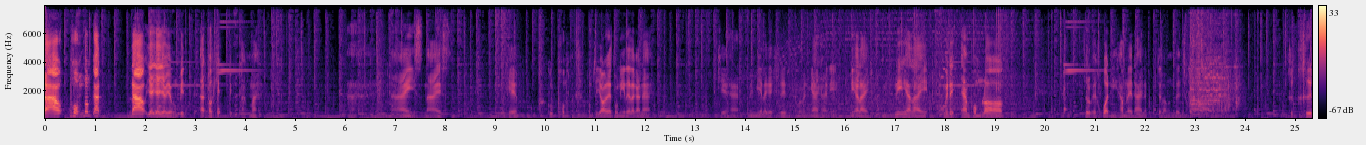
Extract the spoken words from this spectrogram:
ดาว ผมต้องการดาว อย่าอย่าอย่าอย่าเพิ่งปิดอะโอเคปิดมาอ่า nice nice โอเค ผมผมจะย่อจากตรงนี้เลยแล้วกันนะโอเคฮะไม่มีอะไรเกิดขึ้นทำไมมันง่ายขนาดนี้นี่อะไร นี่อะไรไม่ได้แอมผมหรอกสรุปไอ้ขวดนี้ทำอะไรได้เนี่ยผมจะลองเดินชนคือคือ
